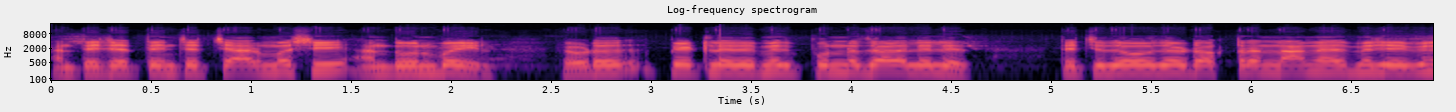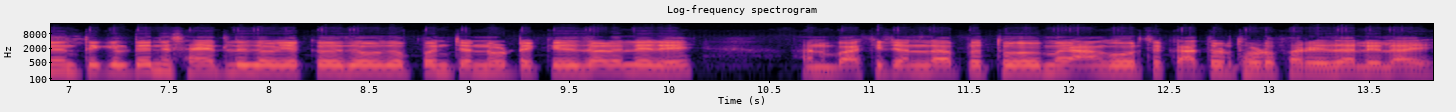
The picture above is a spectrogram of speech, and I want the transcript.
आणि त्याच्यात त्यांच्या चार म्हशी आणि दोन बैल एवढं पेटलेले म्हणजे पूर्ण जळालेले आहेत. त्याची जवळजवळ डॉक्टरांना आम्ही म्हणजे विनंती केली त्यांनी सांगितले जवळ एक जवळजवळ पंच्याण्णव टक्के जळलेले आहे. आणि बाकीच्यांना आपलं थो म्हणजे अंगावरचं कातड थोडंफार हे झालेलं आहे.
